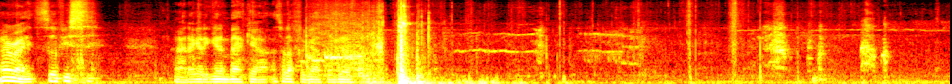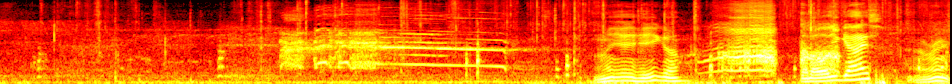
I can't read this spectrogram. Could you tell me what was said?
All right, so if you see, all right, I gotta get him back out. That's what I forgot to do. Oh, yeah, here you go. That all you guys? All right.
